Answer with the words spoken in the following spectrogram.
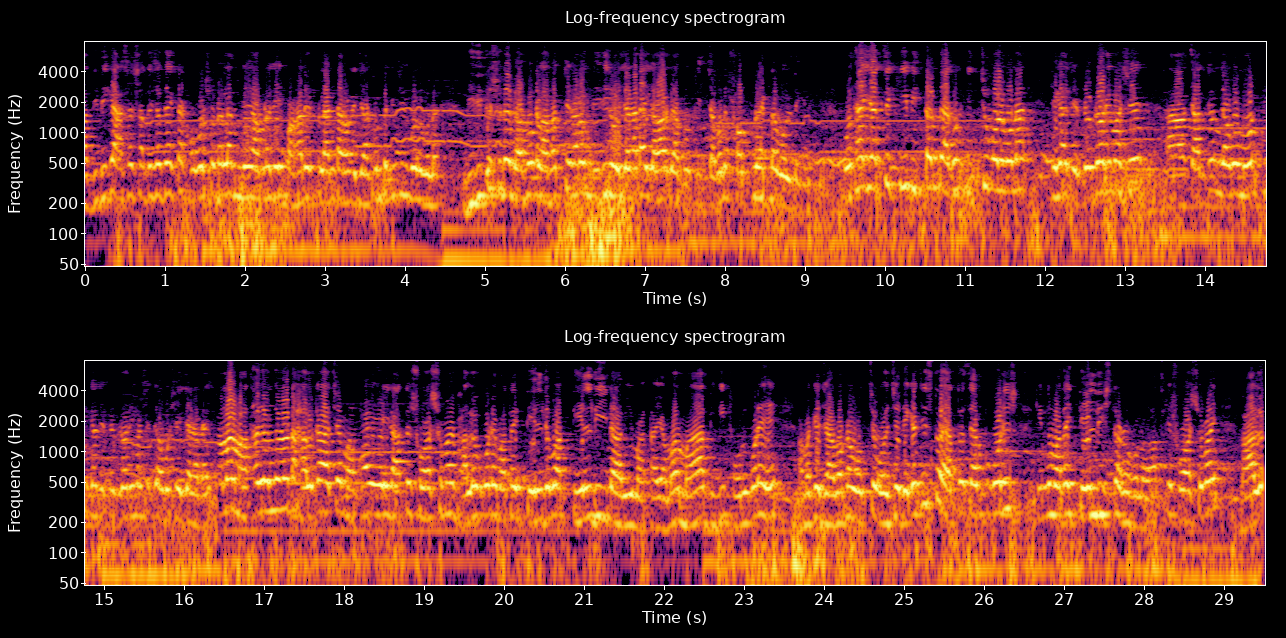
আর দিদিকে আসার সাথে সাথে একটা খবর শোনালাম যে আমরা যে পাহাড়ের প্ল্যানটা হয়েছে, এখন তো কিছুই বলব না। দিদি তো শুনে ব্যাপক লাভাচ্ছে কারণ দিদির ওই জায়গাটায় যাওয়ার ব্যাপক ইচ্ছা মানে স্বপ্ন একটা বলতে গেলে। কোথায় যাচ্ছে, কি বৃত্তান্ত, এখন কিচ্ছু বলব না। ঠিক আছে, ফেব্রুয়ারি মাসে চারজন যাব মোট ঠিক আছে, ফেব্রুয়ারি মাসে যাব সেই জায়গাটায়। আমার মাথা যন্ত্রণাটা হালকা আছে, মাথায় এই রাতে শোয়ার সময় ভালো করে মাথায় তেল দেবো, আর তেল দিই না আমি মাথায়। আমার মা দিদি ফোন করে আমাকে যা বাঁকা হচ্ছে বলছে, দেখেছিস তো, এত শ্যাম্পু করিস, কিন্তু মাথায় তেল দিস না কখনো। আজকে শোয়ার সময় ভালো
